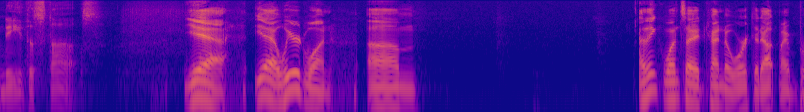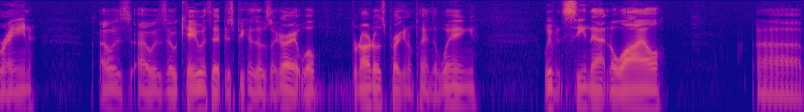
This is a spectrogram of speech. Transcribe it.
neither starts. Yeah, yeah, weird one. Um, I think once I had kind of worked it out in my brain, I was I was okay with it just because I was like, all right, well, Bernardo's probably going to play in the wing. We haven't seen that in a while. Uh,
